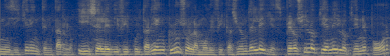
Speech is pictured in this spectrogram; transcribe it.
ni siquiera intentarlo, y se le dificultaría incluso la modificación de leyes, pero sí lo tiene y lo tiene por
